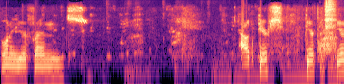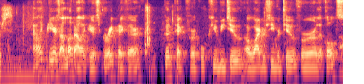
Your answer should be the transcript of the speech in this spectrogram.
one of your friends, Alec Pierce. Pierce. Pierce. Alec Pierce, I love Alec Pierce. Great pick there. Good pick for QB two, a wide receiver two for the Colts.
